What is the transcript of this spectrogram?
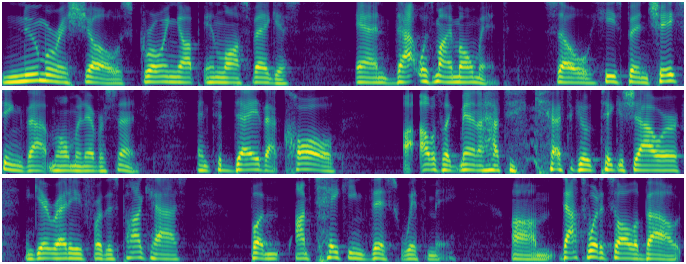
numerous shows growing up in Las Vegas. And that was my moment. So he's been chasing that moment ever since. And today, that call, I I was like, man, I have to have to go take a shower and get ready for this podcast, but I'm taking this with me. Um, that's what it's all about.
